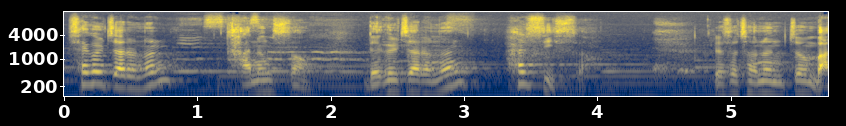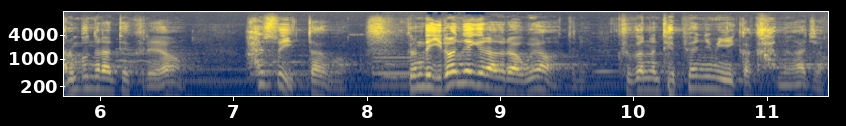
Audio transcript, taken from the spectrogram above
세 글자로는 가능성, 네 글자로는 할 수 있어. 그래서 저는 좀 많은 분들한테 그래요. 할 수 있다고. 그런데 이런 얘기를 하더라고요. 그거는 대표님이니까 가능하죠.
